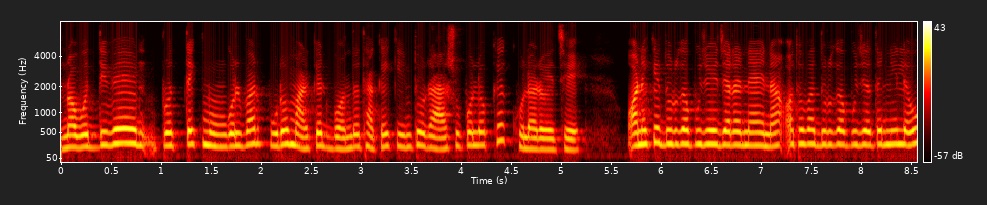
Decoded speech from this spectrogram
নবদ্বীপে প্রত্যেক মঙ্গলবার পুরো মার্কেট বন্ধ থাকে, কিন্তু রাস উপলক্ষে খোলা রয়েছে। অনেকে দুর্গাপুজোয় যারা নেয় না অথবা দুর্গাপূজাতে নিলেও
